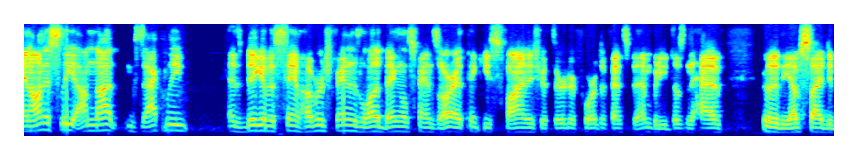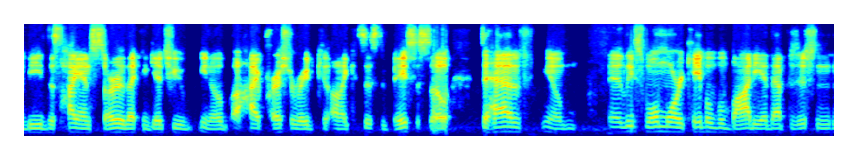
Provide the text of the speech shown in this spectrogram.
And honestly, I'm not exactly as big of a Sam Hubbard fan as a lot of Bengals fans are. I think he's fine as your third or fourth defensive end, but he doesn't have really the upside to be this high end starter that can get you, you know, a high pressure rate on a consistent basis. So to have, you know, at least one more capable body at that position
